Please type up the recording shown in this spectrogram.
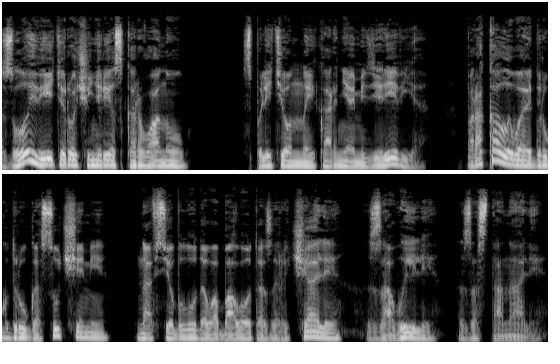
Злой ветер очень резко рванул. Сплетенные корнями деревья, прокалывая друг друга сучьями, на все блудово болото зарычали, завыли, застонали.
